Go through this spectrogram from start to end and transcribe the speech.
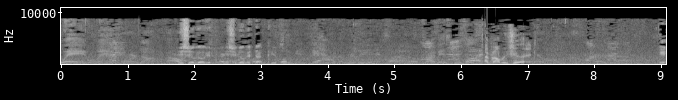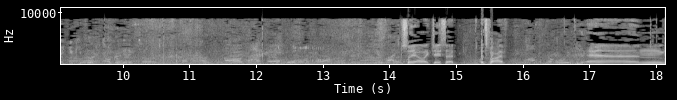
Way, way You should go. Get, you should go get that coupon. I probably should. Here, you keep going. I'll go get it. So yeah, like Jay said, it's five, and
